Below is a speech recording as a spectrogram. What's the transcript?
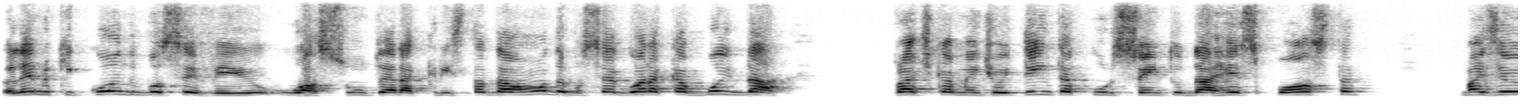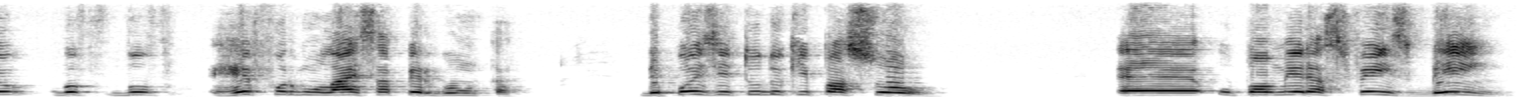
Eu lembro que quando você veio, o assunto era a crista da onda, você agora acabou de dar praticamente 80% da resposta, mas eu vou, vou, reformular essa pergunta. Depois de tudo que passou, é, o Palmeiras fez bem,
